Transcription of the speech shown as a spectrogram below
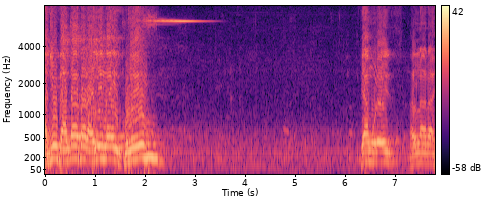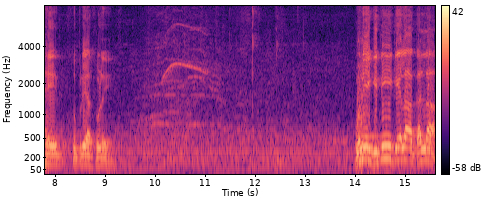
अजितदादा आता राहिले नाहीत खुळे. त्यामुळे हरणार आहे सुप्रिया सुळे. कुणी किती केला कल्ला?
